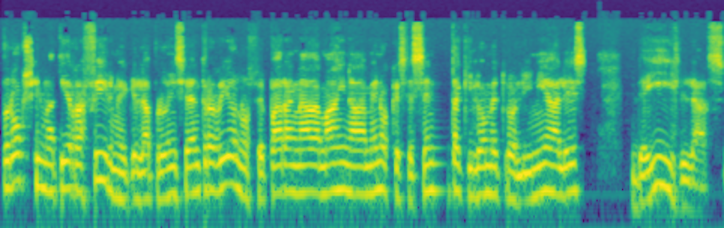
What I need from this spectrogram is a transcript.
próxima tierra firme, que es la provincia de Entre Ríos, nos separan nada más y nada menos que 60 kilómetros lineales de islas,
